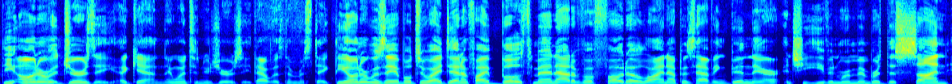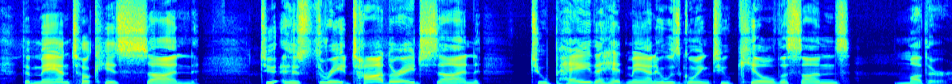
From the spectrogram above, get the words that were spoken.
The owner of Jersey, again, they went to New Jersey. That was their mistake. The owner was able to identify both men out of a photo lineup as having been there, and she even remembered the son. The man took his son to his three toddler age son to pay the hitman who was going to kill the son's mother.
